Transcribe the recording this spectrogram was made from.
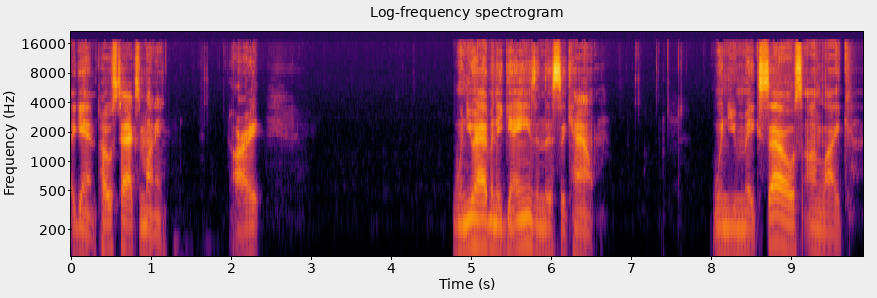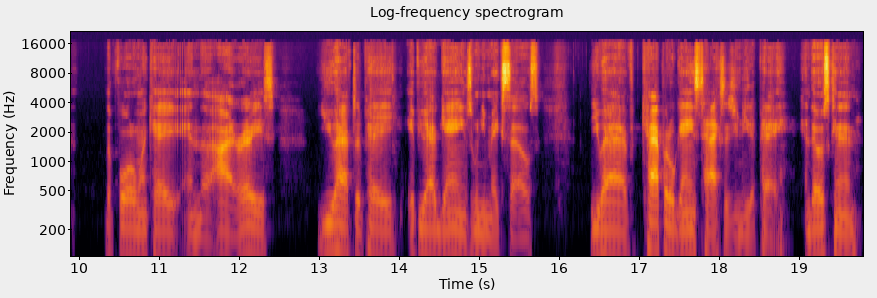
again, post tax money. All right. When you have any gains in this account, when you make sales, unlike the 401k and the IRAs, you have to pay if you have gains when you make sales. You have capital gains taxes you need to pay, and those can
